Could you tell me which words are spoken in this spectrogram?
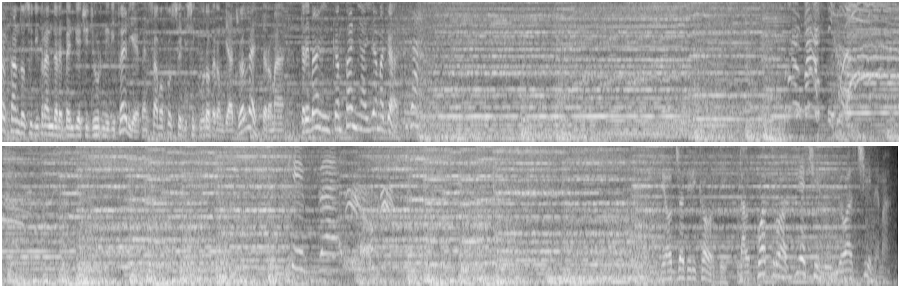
Trattandosi di prendere ben dieci giorni di ferie, pensavo fosse di sicuro per un viaggio all'estero, ma tre vai in campagna a Yamagata. Già. Fantastico! Che bello! Pioggia di ricordi, dal 4 al 10 luglio al cinema.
